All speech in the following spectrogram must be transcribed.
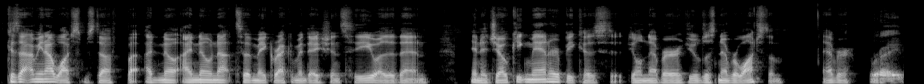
because I mean I watch some stuff, but I know I know not to make recommendations to you other than in a joking manner because you'll never you'll just never watch them ever. Right.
